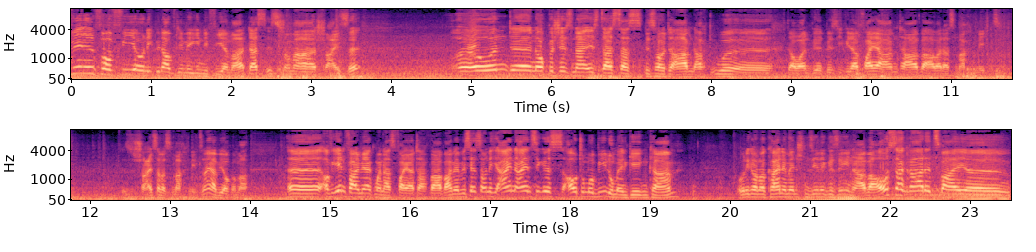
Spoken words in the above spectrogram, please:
Viertel vor vier und ich bin auf dem Weg in die Firma. Das ist schon mal scheiße. Und äh, noch beschissener ist, dass das bis heute Abend 8 Uhr äh, dauern wird, bis ich wieder Feierabend habe, aber das macht nichts. Das ist scheiße, aber es macht nichts. Naja, wie auch immer. Äh, auf jeden Fall merkt man, dass Feiertag war, weil mir bis jetzt noch nicht ein einziges Automobilum entgegenkam und ich auch noch keine Menschenseele gesehen habe. Außer gerade zwei äh,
